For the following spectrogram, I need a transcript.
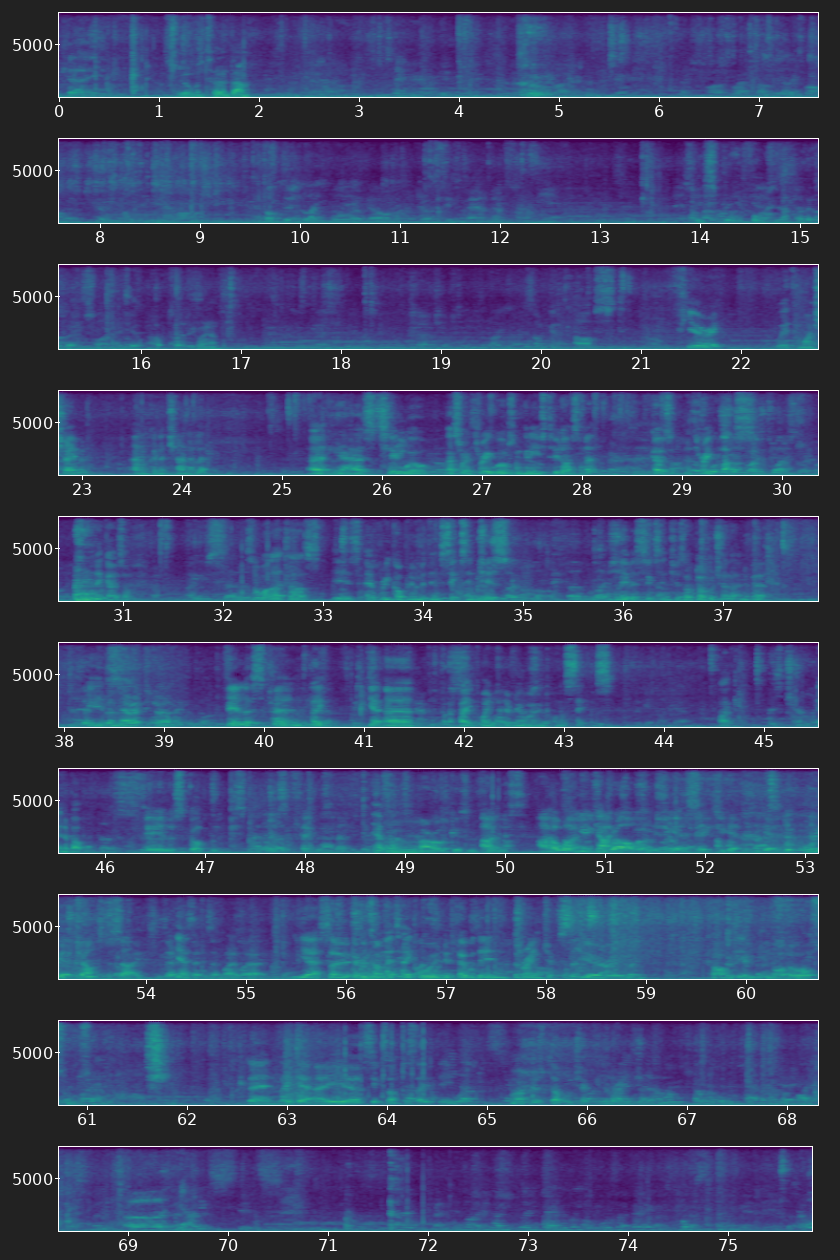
Okay. Elven turn done. So you split your forces up a little bit so in case it pops out the ground. Cast Fury with my Shaman, and I'm going to channel it. Uh, he has two will, uh, sorry, three will, so I'm going to use two dice on it. It goes up to three plus, and it goes off. So what that does is every goblin within six inches, I believe it's six inches, I'll double check that in a bit, Give them their extra. fearless, and they get a, a fate point for every wound on a six. Like, in a bubble. Fearless goblins. Now there's a thing. Yep. Barrow gives them fearless. Oh, well, you, you roll, and if you get six, you get, you get, you get a chance to say. Is that, Yeah. is that, is that the way it works? Yeah, so every time they take a wound, if they're within the range of Fury casting model, then they get a uh, six up to save the wound. I'm just double checking the range now.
